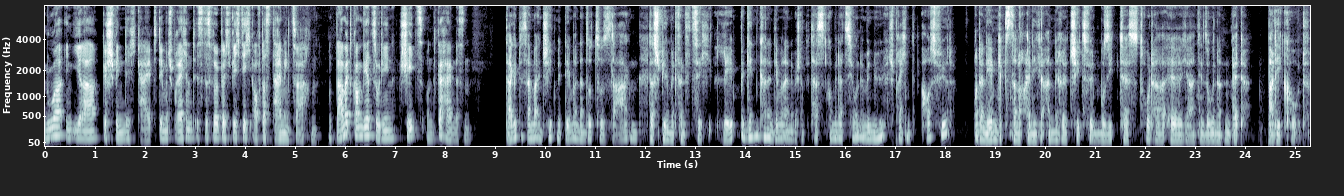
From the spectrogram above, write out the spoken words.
nur in ihrer Geschwindigkeit. Dementsprechend ist es wirklich wichtig, auf das Timing zu achten. Und damit kommen wir zu den Cheats und Geheimnissen. Da gibt es einmal ein Cheat, mit dem man dann sozusagen das Spiel mit 50 Leben beginnen kann, indem man eine bestimmte Tastenkombination im Menü entsprechend ausführt. Und daneben gibt es dann noch einige andere Cheats für den Musiktest oder äh, ja den sogenannten Bad Buddy Code.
